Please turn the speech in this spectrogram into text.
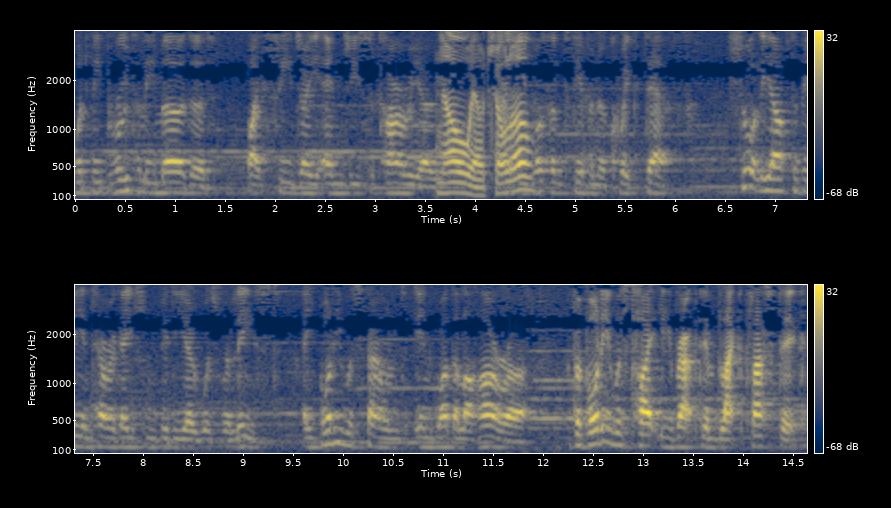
would be brutally murdered by CJNG Sicarios. No, El Cholo? he wasn't given a quick death. Shortly after the interrogation video was released, a body was found in Guadalajara. The body was tightly wrapped in black plastic,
